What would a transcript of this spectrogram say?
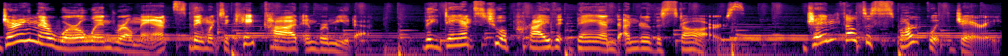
During their whirlwind romance, they went to Cape Cod and Bermuda. They danced to a private band under the stars. Jen felt a spark with Jerry,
